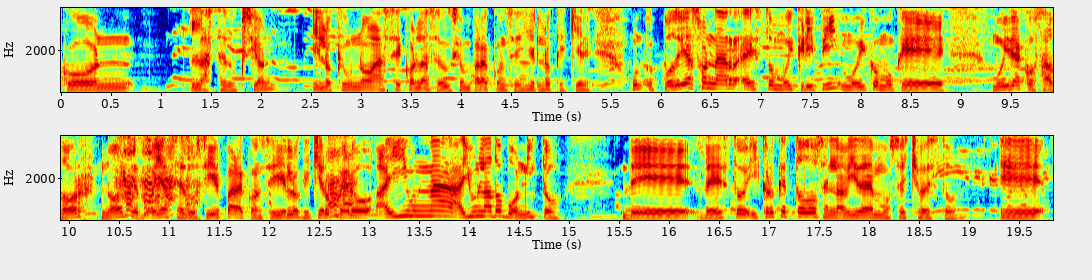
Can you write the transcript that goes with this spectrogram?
con la seducción y lo que uno hace con la seducción para conseguir lo que quiere. Un- podría sonar esto muy creepy, muy como que muy de acosador, ¿no? Te voy a seducir para conseguir lo que quiero, pero hay una hay un lado bonito de, de esto y creo que todos en la vida hemos hecho esto. Eh,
